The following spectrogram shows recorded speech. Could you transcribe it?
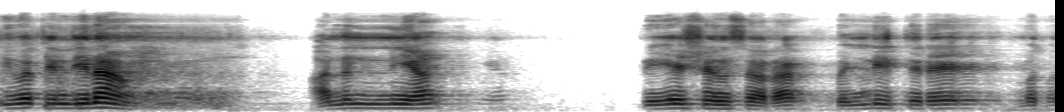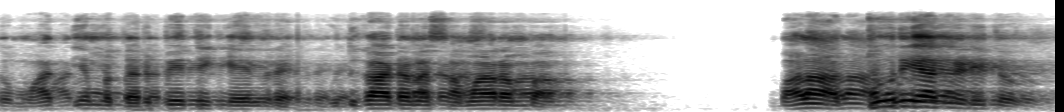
ಇವತ್ತಿನ ದಿನ ಅನನ್ಯ ಕ್ರಿಯೇಷನ್ಸ್ ಅವರ ಬೆಳ್ಳಿ ತೆರೆ ಮತ್ತು ಮಾಧ್ಯಮ ತರಬೇತಿ ಕೇಂದ್ರ ಉದ್ಘಾಟನಾ ಸಮಾರಂಭ ಬಹಳ ಅದ್ದೂರಿಯಾಗಿ ನಡೀತು.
